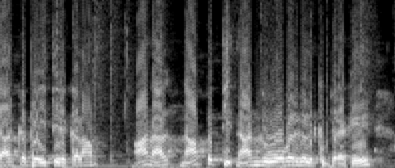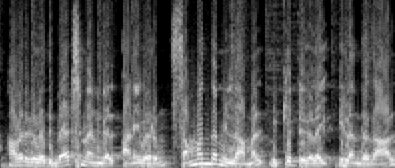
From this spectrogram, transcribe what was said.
டார்கெட் வைத்திருக்கலாம். ஆனால் நாற்பத்தி நான்கு ஓவர்களுக்கு பிறகு அவர்களது பேட்ஸ்மேன்கள் அனைவரும் சம்பந்தம் இல்லாமல் விக்கெட்டுகளை இழந்ததால்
